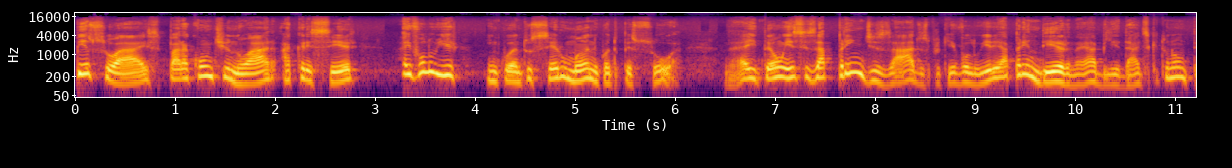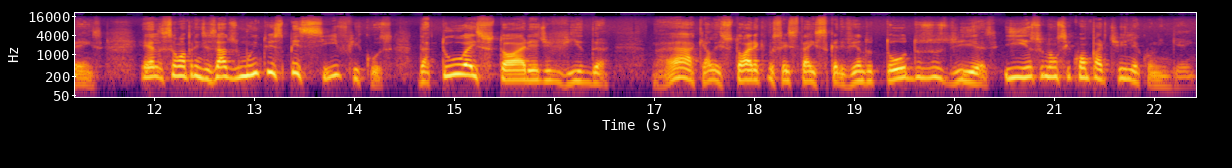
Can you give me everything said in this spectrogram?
pessoais para continuar a crescer, a evoluir enquanto ser humano, enquanto pessoa. Né? Então, esses aprendizados, porque evoluir é aprender né? habilidades que tu não tens, elas são aprendizados muito específicos da tua história de vida. É aquela história que você está escrevendo todos os dias. E isso não se compartilha com ninguém.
